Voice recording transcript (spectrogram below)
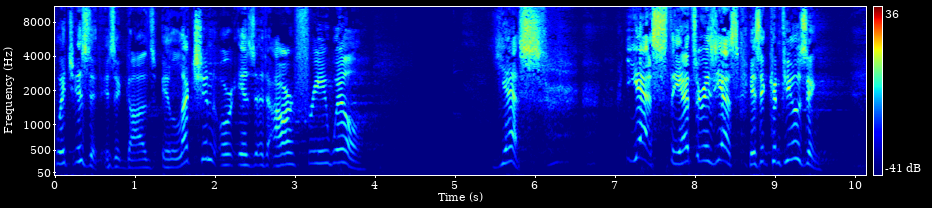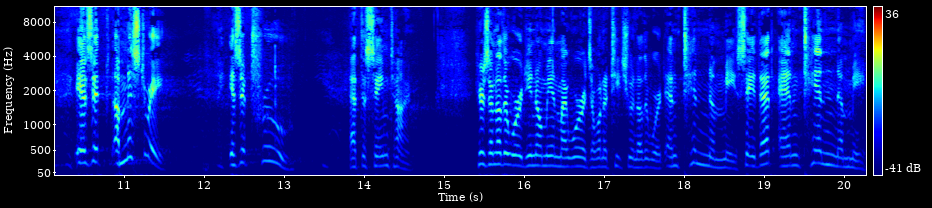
which is it? Is it God's election or is it our free will? Yes. Yes, the answer is yes. Is it confusing? Is it a mystery? Is it true at the same time? Here's another word. You know me and my words. I want to teach you another word. Antinomy. Say that. Antinomy.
